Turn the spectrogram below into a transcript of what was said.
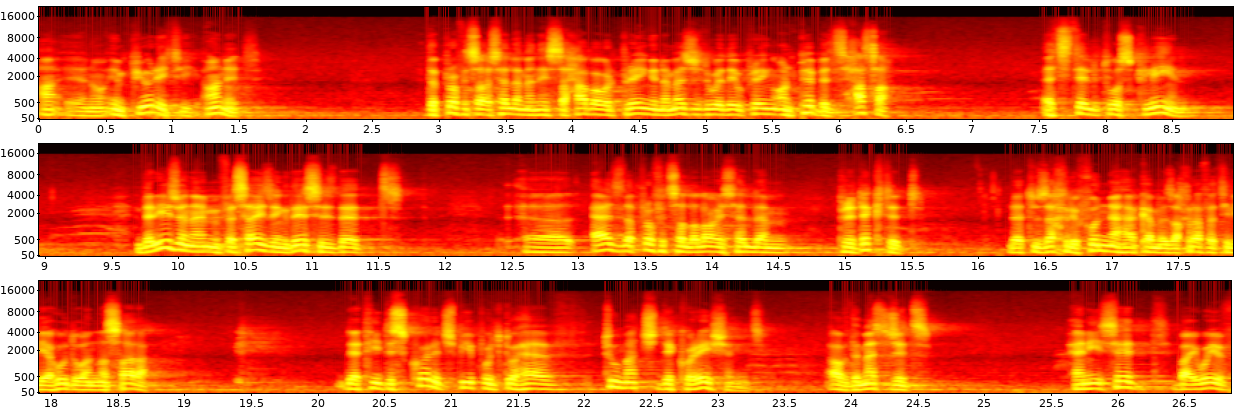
uh, you know, impurity on it. The Prophet ﷺ and his Sahaba were praying in a masjid where they were praying on pebbles, hasa. And still it was clean. The reason I'm emphasizing this is that uh, as the Prophet ﷺ predicted, لَتُزَخْرِفُنَّهَا كَمَا زَخْرَفَتِ الْيَهُودُ وَالنَّصَارَى that he discouraged people to have too much decorations of the masjids. And he said, by way of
